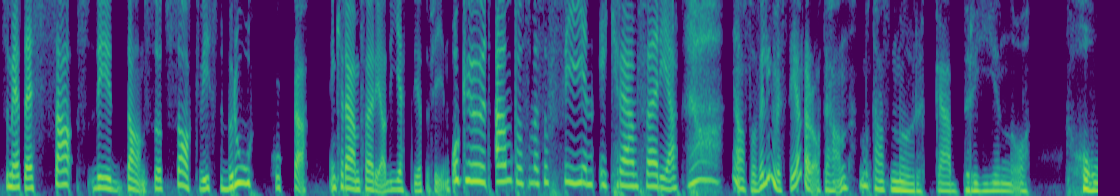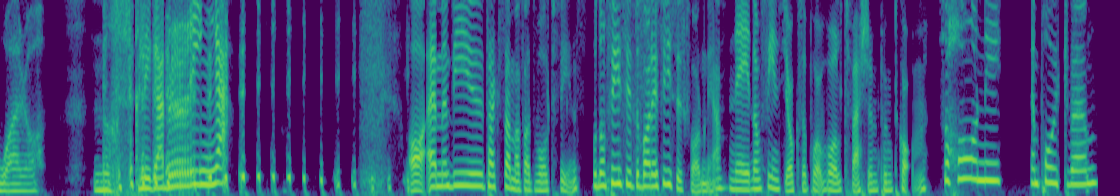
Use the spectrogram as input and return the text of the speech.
som heter Sa- det är dans, så ett Sakvistbro skjorta. En krämfärgad, jätte, jättefin. Åh gud, Anton som är så fin i krämfärgat. Jag får väl investera då till han, mot hans mörka bryn och hår och muskliga bringa. Ja, nej, men vi är ju tacksamma för att Volt finns. Och de finns ju inte bara i fysisk form. Nia. Nej, de finns ju också på voltfashion.com. Så har ni en pojkvän,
